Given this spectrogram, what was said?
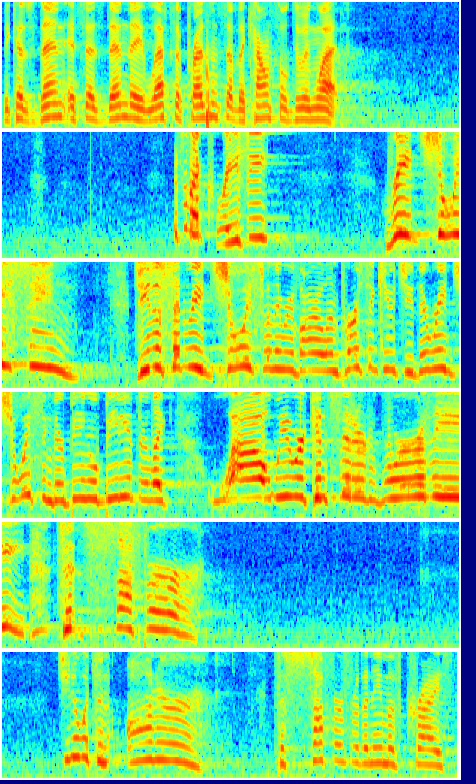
Because then it says, Then they left the presence of the council doing what? Isn't that crazy? Rejoicing. Jesus said, Rejoice when they revile and persecute you. They're rejoicing. They're being obedient. They're like, Wow, we were considered worthy to suffer. Do you know what's an honor? To suffer for the name of Christ.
